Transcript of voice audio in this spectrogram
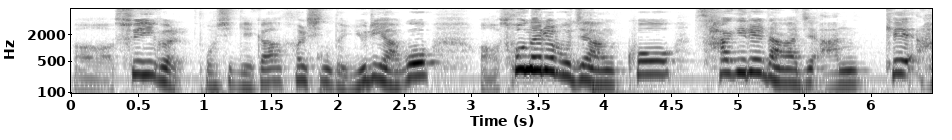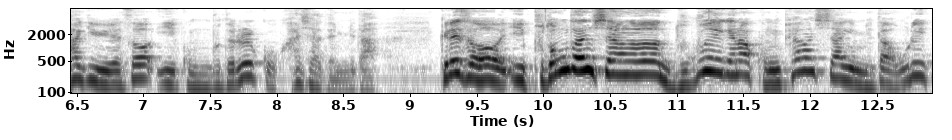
어, 수익을 보시기가 훨씬 더 유리하고 어, 손해를 보지 않고 사기를 당하지 않게 하기 위해서 이 공부들을 꼭 하셔야 됩니다. 그래서 이 부동산 시장은 누구에게나 공평한 시장입니다. 우리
